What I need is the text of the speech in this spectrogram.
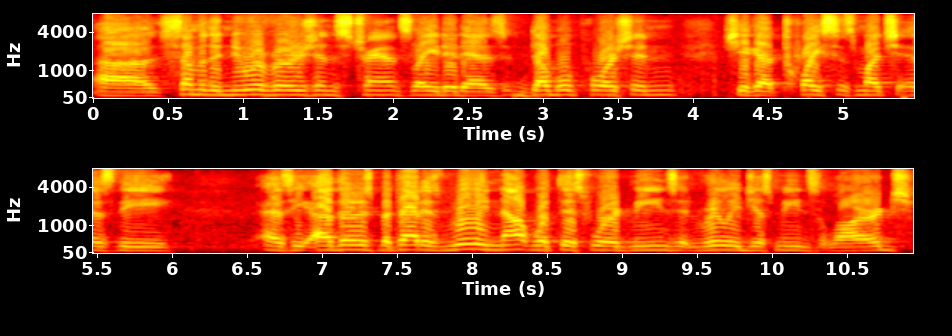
uh, some of the newer versions translated as double portion. She got twice as much as the as the others, but that is really not what this word means. It really just means large,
